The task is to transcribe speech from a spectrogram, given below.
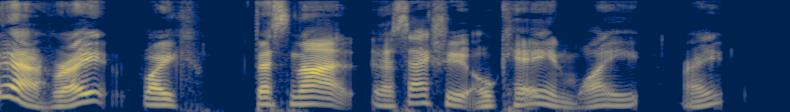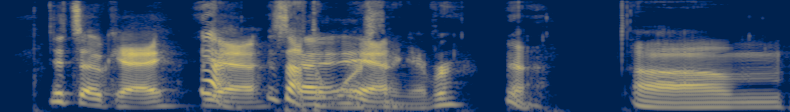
Yeah, right. Like that's not. That's actually okay in white, right? It's okay. Yeah. it's not the Uh, worst yeah. thing ever. Yeah. Um,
